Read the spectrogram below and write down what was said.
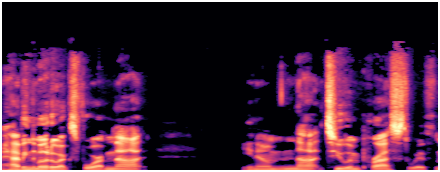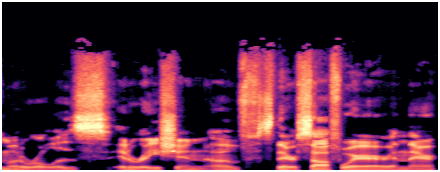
having the Moto X4, I'm not, you know, not too impressed with Motorola's iteration of their software and their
